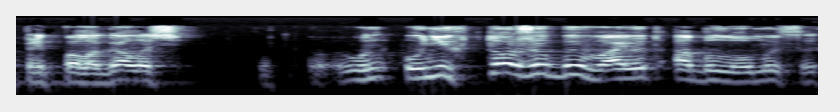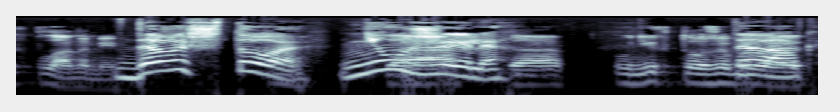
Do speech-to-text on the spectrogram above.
предполагалось у, у них тоже бывают обломы с их планами. Да вы что? Неужели? Да, да у них тоже так. бывают.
